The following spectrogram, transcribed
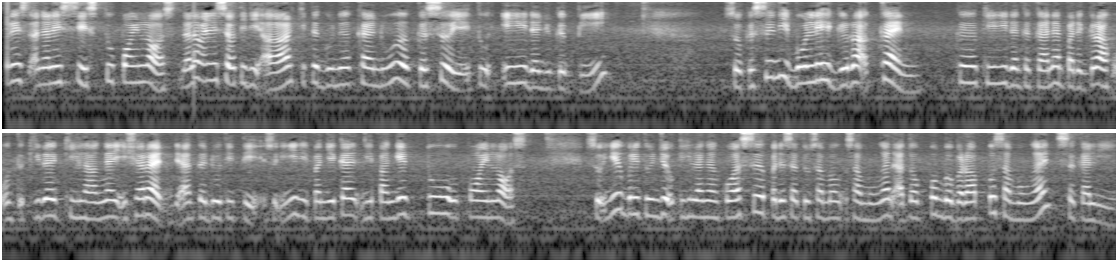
Trace analysis 2 point loss. Dalam analisis OTDR kita gunakan dua cursor iaitu A dan juga B. So cursor ni boleh gerakkan ke kiri dan ke kanan pada graf untuk kira kehilangan isyarat di antara dua titik. So ini dipanggilkan dipanggil two point loss. So ia boleh tunjuk kehilangan kuasa pada satu sambungan ataupun beberapa sambungan sekali.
